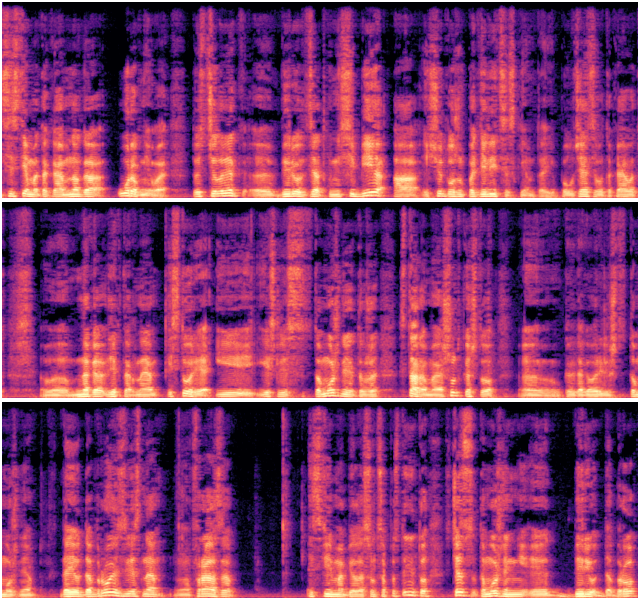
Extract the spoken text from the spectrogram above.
система такая многоуровневая. То есть человек э, берет взятку не себе, а еще должен поделиться с кем-то. И получается вот такая вот э, многовекторная история. И если с таможней, это уже старая моя шутка, что э, когда говорили, что таможня дает добро, известная фраза из фильма «Белое солнце пустыни», то сейчас таможня не, э, берет добро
